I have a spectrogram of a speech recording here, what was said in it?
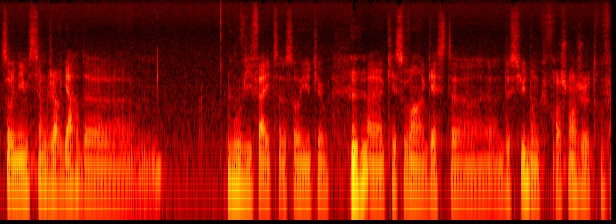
sur une émission que je regarde, euh, Movie Fight sur YouTube, Mhm. qui est souvent un guest dessus. Donc franchement, je le trouve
